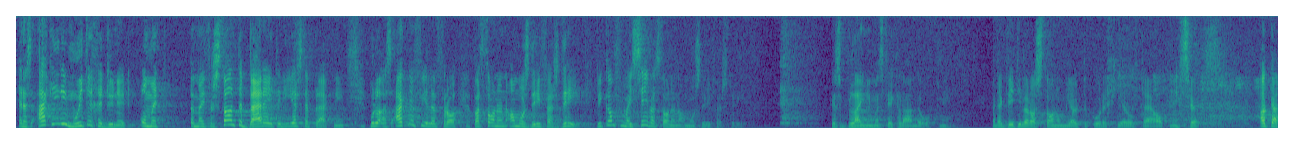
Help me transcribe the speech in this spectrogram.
En as ek nie die moeite gedoen het om dit in my verstand te bære het in die eerste plek nie, bedoel as ek nou vir julle vra, wat staan in Amos 3 vers 3? Wie kan vir my sê wat staan in Amos 3 vers 3? Is bly nie mens steek hulle hande op nie. Want ek weet nie wat daar staan om jou te korrigeer of te help nie. So Okay.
